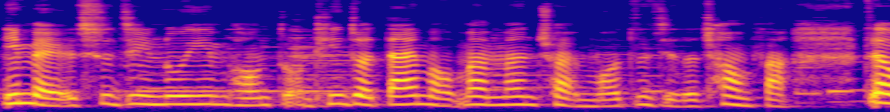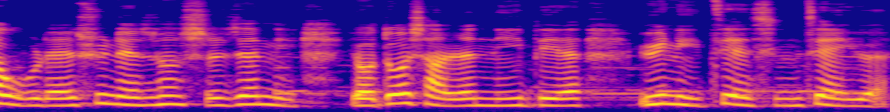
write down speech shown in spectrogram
你每一次进录音棚，总听着 demo 慢慢揣摩自己的唱法。在五年训练生时间里，有多少人离别，与你渐行渐远？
